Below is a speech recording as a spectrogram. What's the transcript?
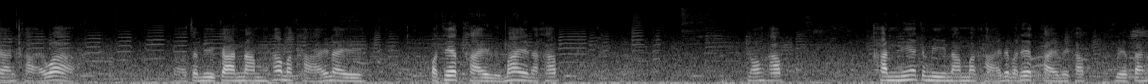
การขายว่าเอ่อจะมีการนำเข้ามาขายในประเทศไทยหรือไม่นะครับ น้องครับ คันนี้จะมีนำมาขายในประเทศไทยไหมครับเวทแตง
